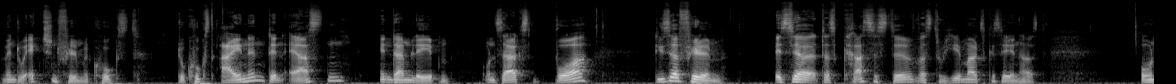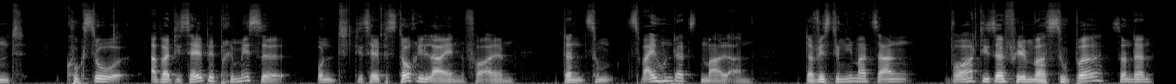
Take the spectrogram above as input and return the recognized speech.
wenn du Actionfilme guckst. Du guckst einen, den ersten in deinem Leben und sagst, boah, dieser Film ist ja das krasseste, was du jemals gesehen hast. Und guckst du aber dieselbe Prämisse und dieselbe Storyline vor allem dann zum 200. Mal an, da wirst du niemals sagen, boah, dieser Film war super, sondern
